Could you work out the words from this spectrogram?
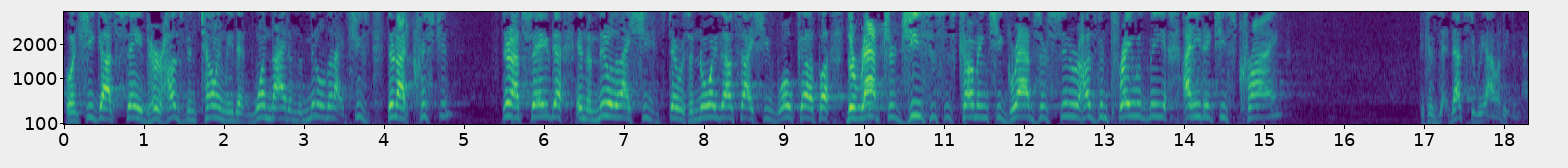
when she got saved, her husband telling me that one night in the middle of the night, she's, they're not Christian. They're not saved. In the middle of the night, she, there was a noise outside. She woke up. Uh, the rapture, Jesus is coming. She grabs her sinner husband. Pray with me. I need it. She's crying. Because that's the reality tonight.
